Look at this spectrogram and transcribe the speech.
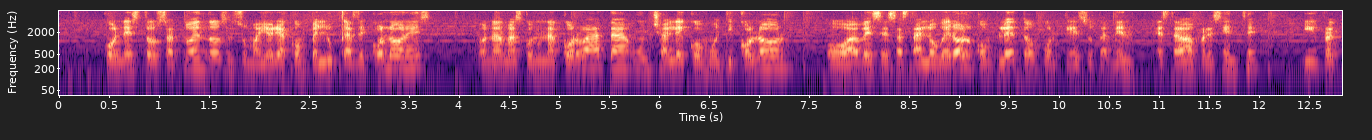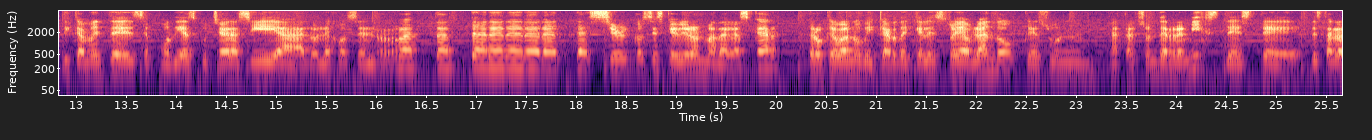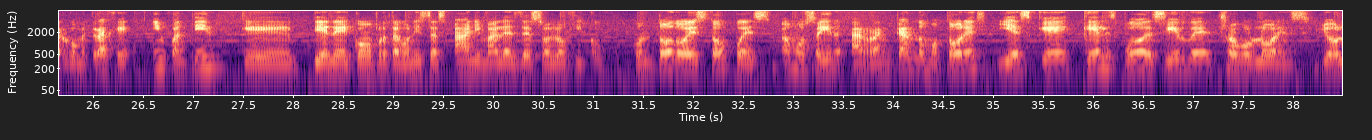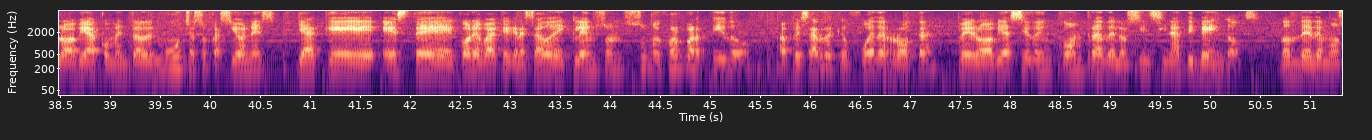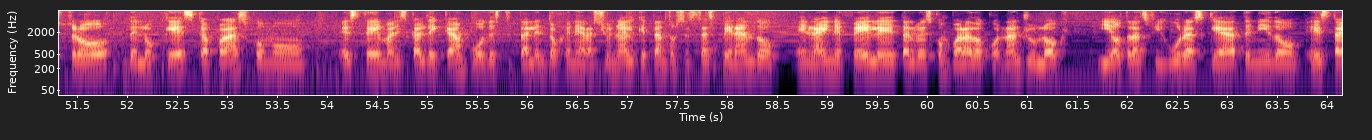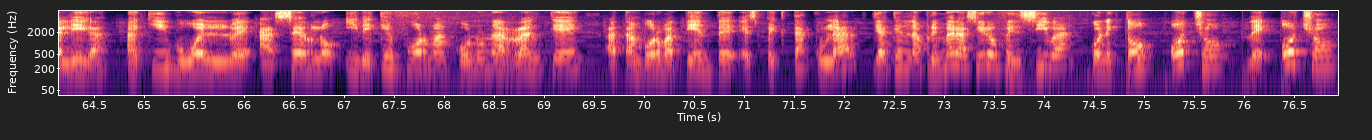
con estos atuendos, en su mayoría con pelucas de colores, o nada más con una corbata, un chaleco multicolor, o a veces hasta el overall completo, porque eso también estaba presente. Y prácticamente se podía escuchar así a lo lejos el ratatarararata circo si es que vieron Madagascar creo que van a ubicar de qué les estoy hablando, que es una canción de remix de este, de este largometraje infantil que tiene como protagonistas animales de zoológico. Con todo esto, pues vamos a ir arrancando motores. Y es que, ¿qué les puedo decir de Trevor Lawrence? Yo lo había comentado en muchas ocasiones, ya que este coreback egresado de Clemson, su mejor partido, a pesar de que fue derrota, pero había sido en contra de los Cincinnati Bengals, donde demostró de lo que es capaz como este mariscal de campo, de este talento generacional que tanto se está esperando en la NFL, tal vez comparado con Andrew Locke y otras figuras que ha tenido esta liga, aquí vuelve a hacerlo y de qué forma con un arranque a tambor batiente espectacular, ya que en la primera serie ofensiva conectó 8 de 8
